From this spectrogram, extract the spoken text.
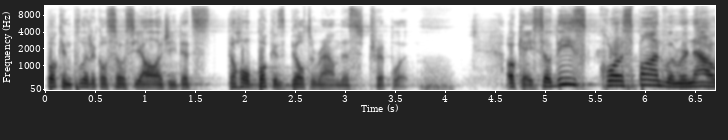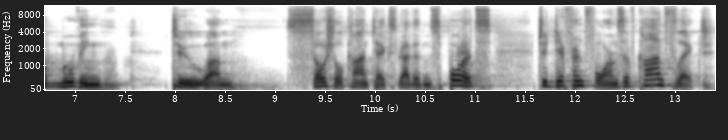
book in political sociology that's, the whole book is built around this triplet. Okay, so these correspond when we're now moving to um, social context rather than sports to different forms of conflict.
